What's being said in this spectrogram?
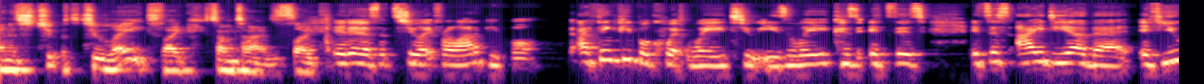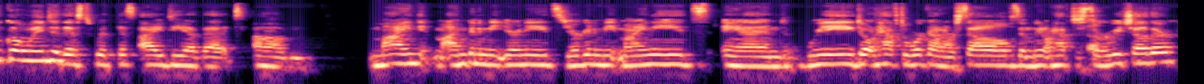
And it's too, it's too late. Like sometimes it's like, it is. It's too late for a lot of people. I think people quit way too easily because it's this it's this idea that if you go into this with this idea that um, mine I'm going to meet your needs, you're going to meet my needs, and we don't have to work on ourselves and we don't have to Yeah. serve each other,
